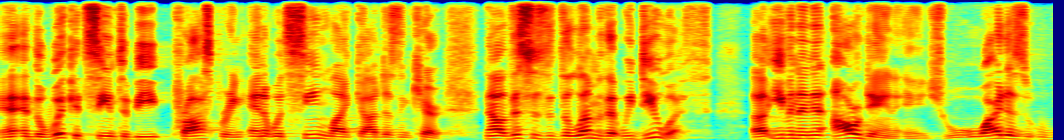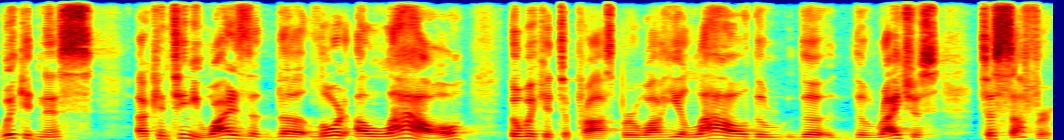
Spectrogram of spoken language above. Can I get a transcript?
And, and, the wicked seem to be prospering, and it would seem like God doesn't care. Now, this is the dilemma that we deal with, uh, even in our day and age. Why does wickedness uh, continue? Why does the Lord allow the wicked to prosper while He allow the, the, the righteous to suffer?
